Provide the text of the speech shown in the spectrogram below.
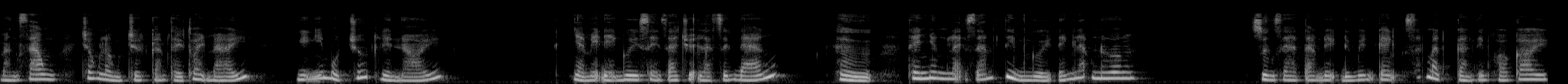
Mắng xong, Trong lòng chợt cảm thấy thoải mái, Nghĩ nghĩ một chút liền nói. Nhà mẹ đẻ ngươi xảy ra chuyện là xứng đáng. Hừ, Thế nhưng lại dám tìm người đánh lão nương. Dương gia tam đệ đứng bên cạnh, Sắc mặt càng thêm khó coi,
